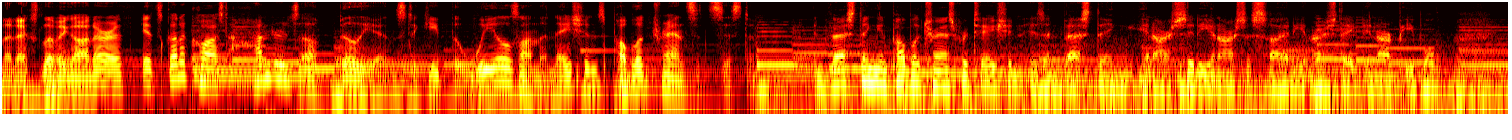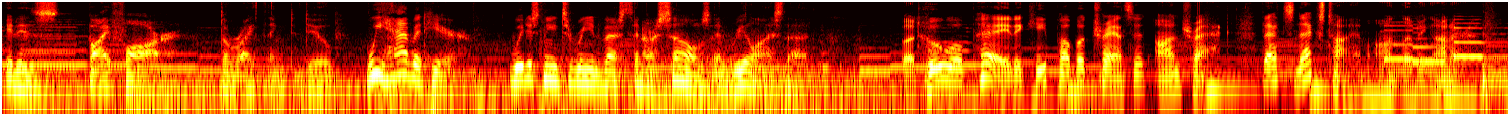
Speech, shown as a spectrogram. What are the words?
On the next Living on Earth, it's going to cost hundreds of billions to keep the wheels on the nation's public transit system. Investing in public transportation is investing in our city, in our society, in our state, in our people. It is by far the right thing to do. We have it here. We just need to reinvest in ourselves and realize that. But who will pay to keep public transit on track? That's next time on Living on Earth.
